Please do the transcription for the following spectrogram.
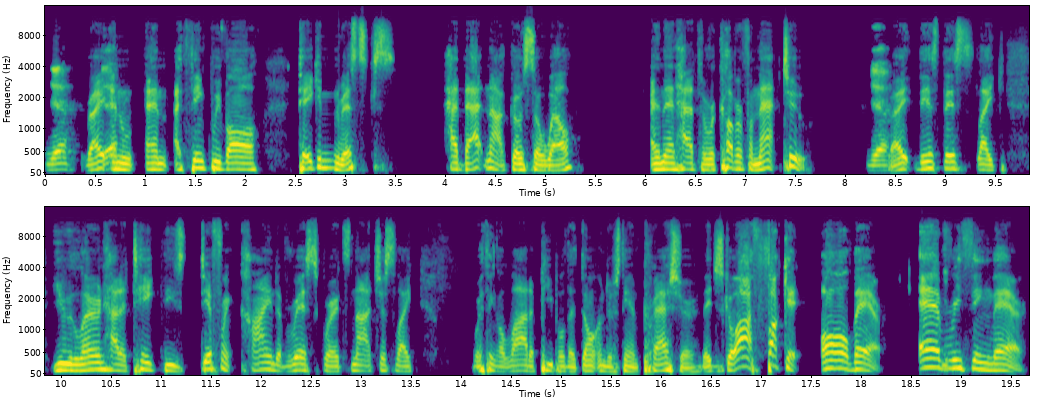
Yeah. right Yeah. and and i think we've all taken risks had that not go so well and then had to recover from that too Yeah. right this this like you learn how to take these different kind of risks where it's not just like we think a lot of people that don't understand pressure they just go ah fuck it all there everything there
